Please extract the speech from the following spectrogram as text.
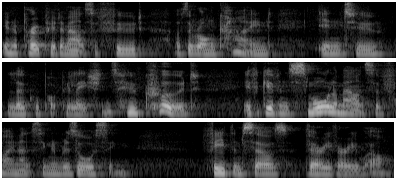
inappropriate amounts of food of the wrong kind into local populations who could if given small amounts of financing and resourcing, feed themselves very, very well.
